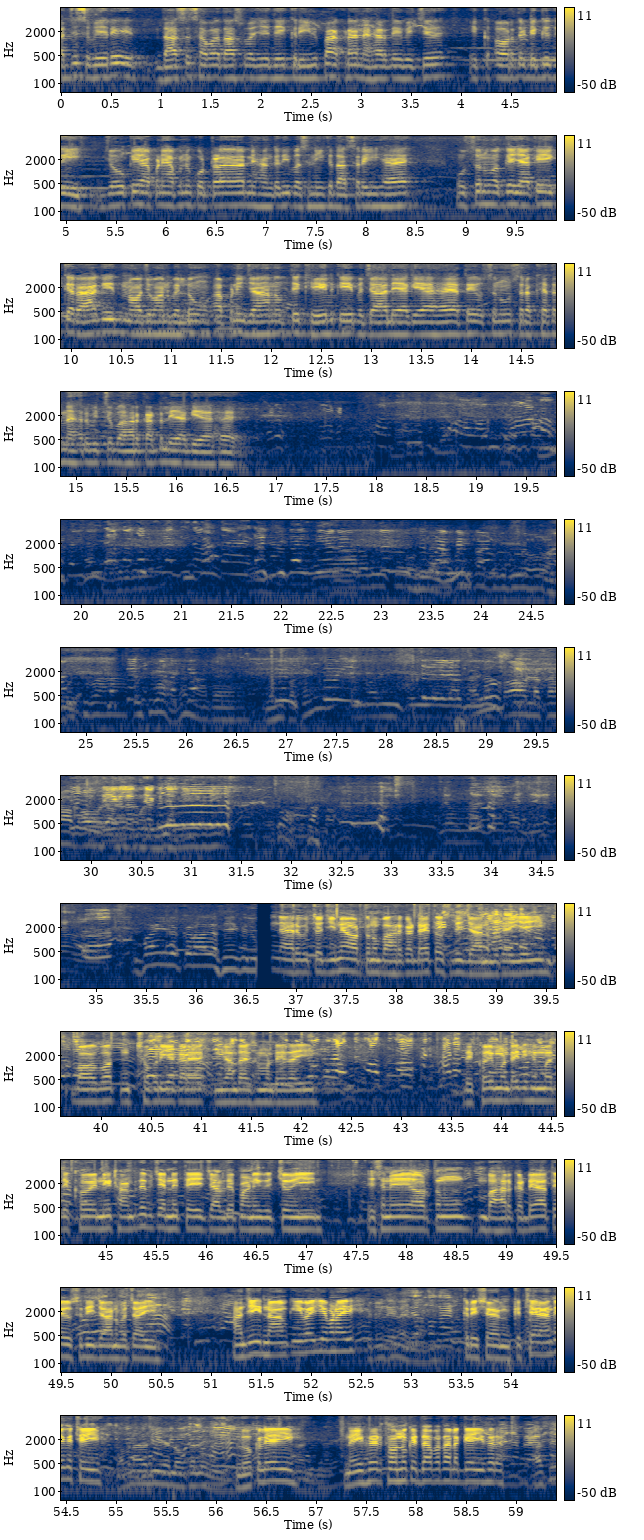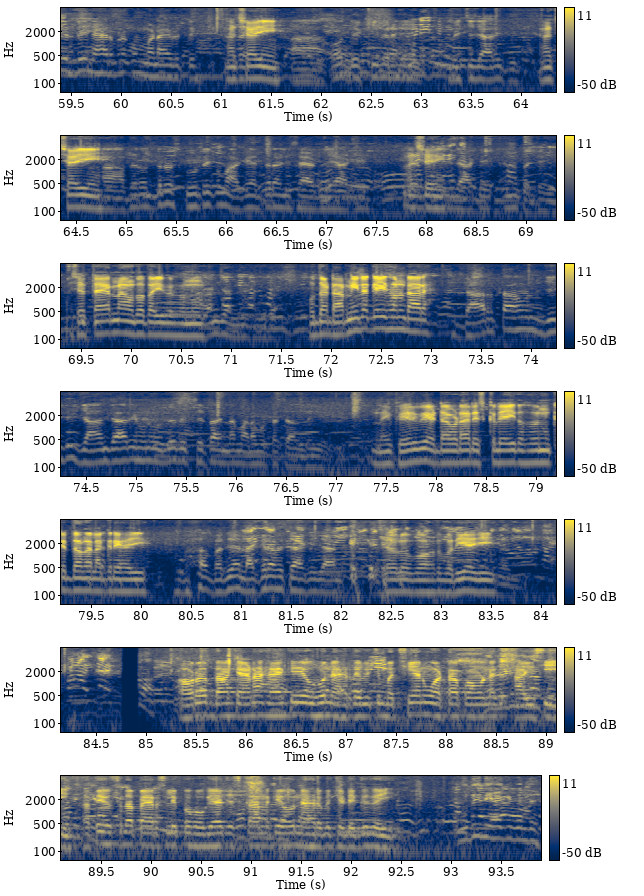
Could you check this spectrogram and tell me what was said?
ਅੱਜ ਸਵੇਰੇ 10 ਸਵਾ 10 ਵਜੇ ਦੇ ਕਰੀਬ ਭਾਖੜਾ ਨਹਿਰ ਦੇ ਵਿੱਚ ਇੱਕ ਔਰਤ ਡਿੱਗ ਗਈ, ਜੋ ਕਿ ਆਪਣੇ ਆਪ ਨੂੰ ਕੋਟਲਾ ਨਿਹੰਗ ਦੀ ਵਸਨੀਕ ਦੱਸ ਰਹੀ ਹੈ। ਉਸ ਨੂੰ ਅੱਗੇ ਜਾ ਕੇ ਇੱਕ ਰਾਹਗੀਰ ਨੌਜਵਾਨ ਵੱਲੋਂ ਆਪਣੀ ਜਾਨ ਉੱਤੇ ਖੇਲ ਕੇ ਬਚਾ ਲਿਆ ਗਿਆ ਹੈ ਅਤੇ ਉਸ ਨੂੰ ਸੁਰੱਖਿਅਤ ਨਹਿਰ ਵਿੱਚ ਬਾਹਰ ਕੱਢ ਲਿਆ ਗਿਆ ਹੈ। ਨਹਿਰ ਵਿੱਚੋਂ ਜਿਹਨੇ ਔਰਤ ਨੂੰ ਬਾਹਰ ਕੱਢਿਆ ਤੇ ਉਸ ਦੀ ਜਾਨ ਬਚਾਈ ਹੈ ਜੀ। ਬਹੁਤ ਬਹੁਤ ਸ਼ੁਕਰੀਆ ਕਰਿਆ ਜਾਂਦਾ ਇਸ ਮੁੰਡੇ ਦਾ ਜੀ। ਦੇਖੋ ਜੀ, ਮੁੰਡੇ ਦੀ ਹਿੰਮਤ ਦੇਖੋ, ਇੰਨੀ ਠੰਡ ਦੇ ਵਿੱਚ, ਇੰਨੇ ਤੇਜ਼ ਚੱਲਦੇ ਪਾਣੀ ਵਿੱਚੋਂ ਜੀ। ਇਸ ਨੇ ਔਰਤ ਨੂੰ ਬਾਹਰ ਕੱਢਿਆ ਤੇ ਉਸ ਦੀ ਜਾਨ ਬਚਾਈ। ਹਾਂਜੀ ਨਾਮ ਕੀ ਬਾਈ ਜੀ ਆਪਣਾ ਜੀ? ਕ੍ਰਿਸ਼ਨ। ਕਿੱਥੇ ਰਹਿੰਦੇ ਕਿੱਥੇ ਜੀ? ਆਪਣਾ ਜੀ ਇਹ ਲੋਕਲ ਹੈ ਲੋਕਲ ਹੈ ਜੀ? ਨਹੀਂ ਫਿਰ ਤੁਹਾਨੂੰ ਕਿੱਦਾਂ ਪਤਾ ਲੱਗਿਆ ਜੀ ਫਿਰ? ਅਸੀਂ ਇੱਦਾਂ ਹੀ ਨਹਿਰ ਪਰ ਘੁੰਮਣ ਆਏ ਵਿੱਤੇ ਅੱਛਾ ਜੀ। ਹਾਂ ਉਹ ਦੇਖੀ ਫਿਰ ਇਹ ਵਿੱਚ ਜਾ ਰਹੀ ਸੀ। ਅੱਛਾ ਜੀ। ਹਾਂ ਫਿਰ ਉਧਰ ਸਕੂਟਰੀ ਘੁਮਾ ਕੇ ਇੱਧਰ ਵਾਲੀ ਸਾਈਡ ਲਿਆ ਕੇ ਅੱਛਾ ਜੀ। ਜਾ ਕੇ ਇਹਨੂੰ ਕੱਢੇ। ਅੱਛਾ ਤੈਰਨਾ ਆਉਂਦਾ ਤਾਂ ਜੀ ਫਿਰ ਤੁਹਾਨੂੰ। ਉਹਦਾ ਡਰ ਨਹੀਂ ਲੱਗਿਆ ਜੀ ਤੁਹਾਨੂੰ ਡਰ? ਡਰ ਤਾਂ ਹੁਣ ਜਿਹਦੀ ਜਾਨ ਜਾ ਰਹੀ ਹੁਣ ਉਹਦੇ ਵਿੱਚ ਤਾਂ ਇੰਨਾ ਮਾੜਾ ਮੋਟਾ ਚੱਲਦਾ ਹੀ। ਨਹੀਂ ਫਿਰ ਵੀ ਐਡਾ ਬੜਾ ਰਿਸਕ ਲਿਆ ਜੀ ਤੁਹਾਨੂੰ ਕਿੱਦਾਂ ਦਾ ਲੱਗ ਰਿਹਾ ਜੀ? ਬੜਾ ਵਧੀਆ ਲੱਗ ਰਿਹਾ ਬਚਾ ਕੇ ਜਾਨ ਚਲੋ ਬਹੁਤ ਵਧੀਆ ਜੀ। ਔਰਤ ਦਾ ਕਹਿਣਾ ਹੈ ਕਿ ਉਹ ਨਹਿਰ ਦੇ ਵਿੱਚ ਮੱਛੀਆਂ ਨੂੰ ਆਟਾ ਪਾਉਣ ਆਈ ਸੀ ਅਤੇ ਉਸ ਦਾ ਪੈਰ ਸਲਿੱਪ ਹੋ ਗਿਆ ਜਿਸ ਕਾਰਨ ਕਿ ਉਹ ਨਹਿਰ ਵਿੱਚ ਡਿੱਗ ਗਈ। ਉਹਦੀ ਨਹੀਂ ਹੈਗੀ ਬੰਦੇ।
